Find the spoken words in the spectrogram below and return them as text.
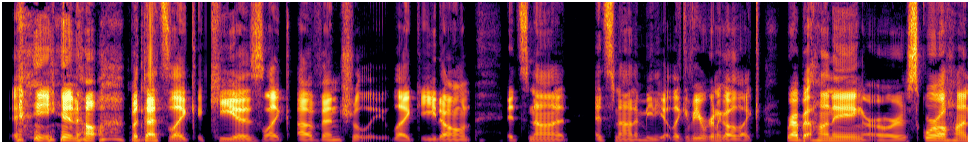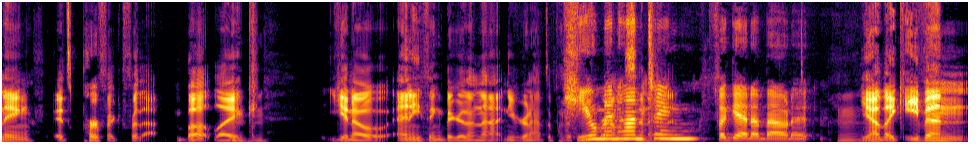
you know, but that's like key is like eventually. Like you don't, it's not, it's not immediate. Like if you were gonna go like rabbit hunting or, or squirrel hunting, it's perfect for that. But like, Mhm. you know, anything bigger than that, and you're gonna have to put a few Human in it. hunting, forget about it. Mhm. Yeah, like even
